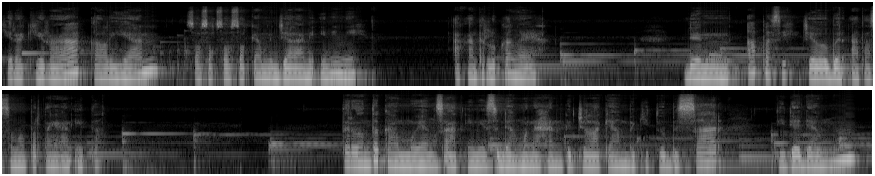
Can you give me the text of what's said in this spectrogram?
Kira-kira kalian, sosok-sosok yang menjalani ini nih, akan terluka gak ya? Dan apa sih jawaban atas semua pertanyaan itu? Teruntuk kamu yang saat ini sedang menahan gejolak yang begitu besar di dadamu,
